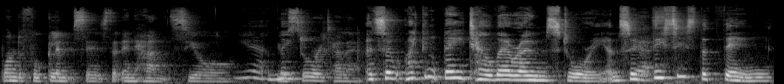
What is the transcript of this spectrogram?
wonderful glimpses that enhance your yeah, your they, storytelling. And so I think they tell their own story, and so yes. this is the thing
